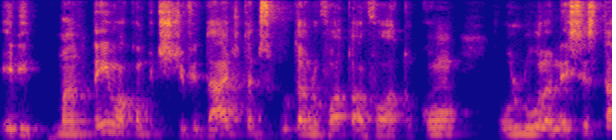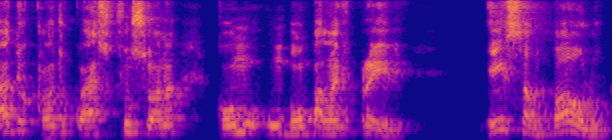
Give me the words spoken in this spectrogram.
ele mantém uma competitividade, está disputando voto a voto com o Lula nesse Estado e o Cláudio Castro funciona como um bom palanque para ele. Em São Paulo,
